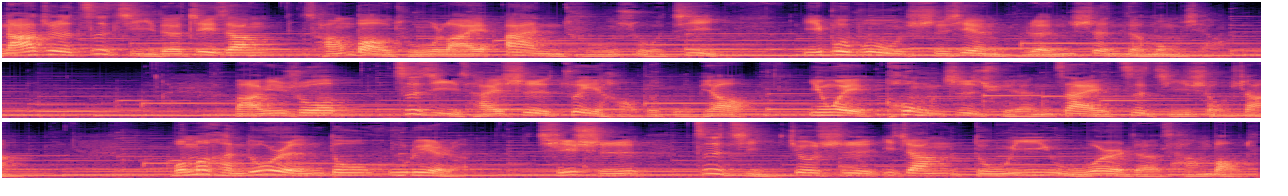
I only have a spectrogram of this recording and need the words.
拿着自己的这张藏宝图来按图索骥，一步步实现人生的梦想。马云说自己才是最好的股票，因为控制权在自己手上。我们很多人都忽略了，其实自己就是一张独一无二的藏宝图。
